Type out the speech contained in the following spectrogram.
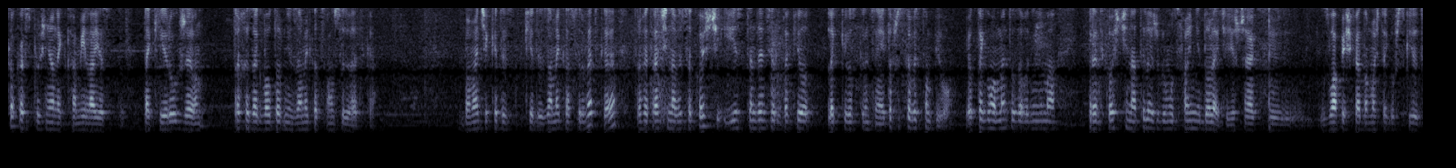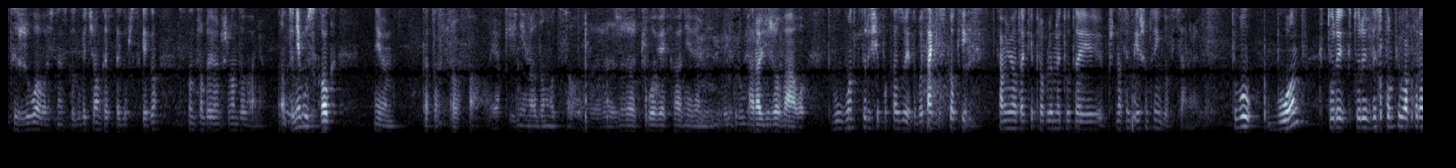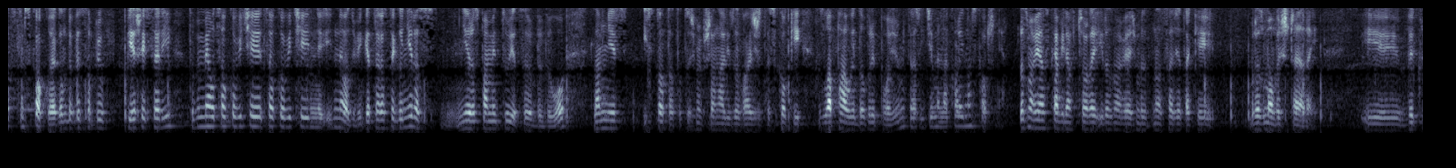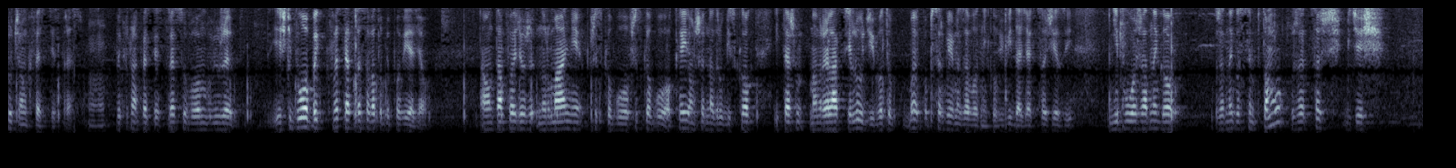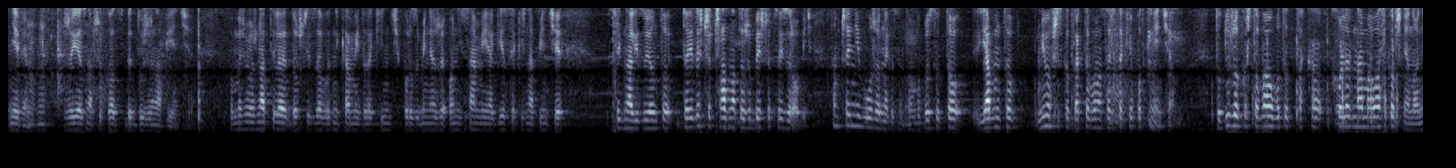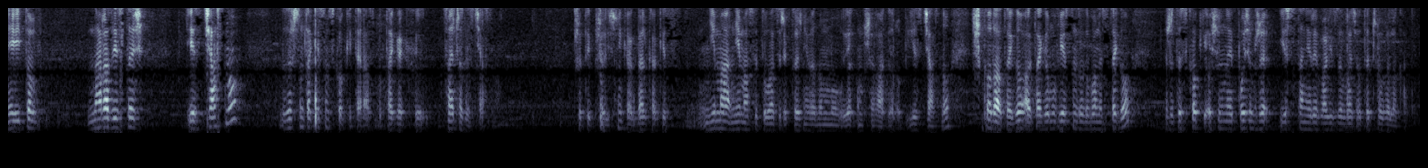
skokach spóźnionych Kamila jest taki ruch, że on trochę za gwałtownie zamyka całą sylwetkę. W momencie, kiedy, kiedy zamyka sylwetkę, trochę traci na wysokości i jest tendencja do takiego lekkiego skręcenia. I to wszystko wystąpiło. I od tego momentu zawodnik nie ma prędkości na tyle, żeby móc fajnie dolecieć. Jeszcze jak y, złapie świadomość tego wszystkiego, chce żyłować ten skok, wyciągać z tego wszystkiego, stąd problemy przy lądowaniu. No, to nie był skok, nie wiem, katastrofa, jakiś nie wiadomo co, że, że człowieka, nie wiem, sparaliżowało. To był błąd, który się pokazuje. To były takie skoki, Kamil miał takie problemy tutaj na tym pierwszym treningu oficjalnym. To był błąd, który, który wystąpił akurat w tym skoku. Jak on by wystąpił w pierwszej serii, to by miał całkowicie, całkowicie inny, inny. Ja teraz tego nie, roz, nie rozpamiętuję, co by było. Dla mnie jest istota, to cośmy przeanalizowali, że te skoki złapały dobry poziom i teraz idziemy na kolejną skocznię. Rozmawiałem z Kamilem wczoraj i rozmawialiśmy na zasadzie takiej rozmowy szczerej. I wykluczam kwestię stresu. Wykluczam kwestię stresu, bo on mówił, że jeśli byłoby kwestia stresowa, to by powiedział. A on tam powiedział, że normalnie wszystko było, wszystko było ok, on szedł na drugi skok i też mam relację ludzi, bo to obserwujemy zawodników i widać jak coś jest i nie było żadnego, żadnego symptomu, że coś gdzieś, nie wiem, że jest na przykład zbyt duże napięcie. Bo myśmy już na tyle doszli z zawodnikami do takiej nici porozumienia, że oni sami jak jest jakieś napięcie sygnalizują, to, to jest jeszcze czas na to, żeby jeszcze coś zrobić. Tam wcześniej nie było żadnego symptomu. Po prostu to, ja bym to mimo wszystko traktował na zasadzie takiego potknięcia. To dużo kosztowało, bo to taka cholerna mała skocznia, no nie? I to naraz jesteś, jest ciasno, zresztą takie są skoki teraz, bo tak jak y, cały czas jest ciasno. Przy tych przelicznikach, belkach jest, nie ma, nie ma sytuacji, że ktoś nie wiadomo jaką przewagę robi. Jest ciasno. Szkoda tego, ale tak jak mówię, jestem zadowolony z tego, że te skoki osiągnęły poziom, że jest w stanie rywalizować o teczowe lokaty.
